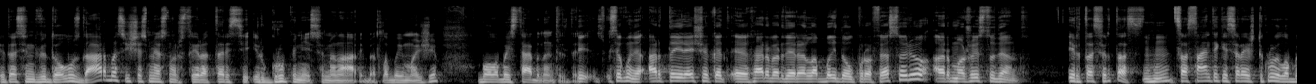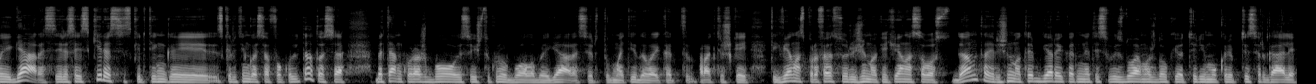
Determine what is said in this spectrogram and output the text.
Tai tas individualus darbas, iš esmės, nors tai yra tarsi ir grupiniai seminarai, bet labai maži, buvo labai stebinantis dalykas. Tai, sekundė, ar tai reiškia, kad e, Harvardė yra labai daug profesorių ar mažai studentų? Ir tas ir tas. Mhm. Tas santykis yra iš tikrųjų labai geras ir jisai skiriasi skirtingose fakultetuose, bet ten, kur aš buvau, jisai iš tikrųjų buvo labai geras ir tu matydavai, kad praktiškai kiekvienas profesorius žino kiekvieną savo studentą ir žino taip gerai, kad net įsivaizduoja maždaug jo tyrimų kryptis ir gali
